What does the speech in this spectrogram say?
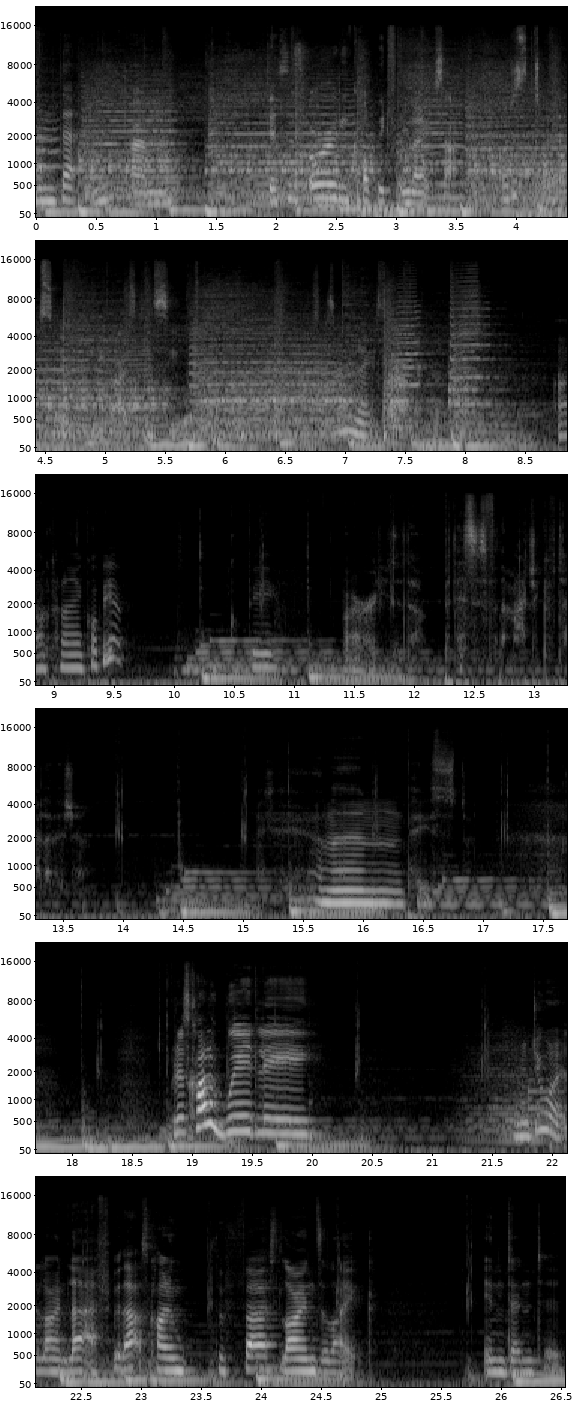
And then, um, this is already copied from Notes app. I'll just do it so you guys can see what's going on. So it's on Notes. Uh, can I copy it? Copy. But I already did that. But this is for the magic of television. Okay, and then paste. But it's kind of weirdly. I mean, I do want it line left, but that's kind of the first lines are like indented.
